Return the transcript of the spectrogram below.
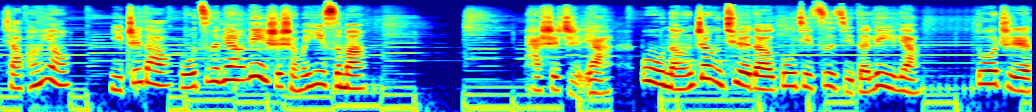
小朋友，你知道“不自量力”是什么意思吗？它是指呀，不能正确的估计自己的力量，多指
